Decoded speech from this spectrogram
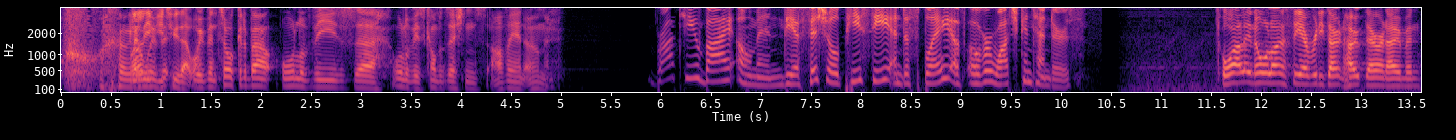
okay. I'm gonna Well, leave you to that one. We've been talking about all of these, uh, all of these compositions. Are they an omen? Brought to you by Omen, the official PC and display of Overwatch contenders. Well, in all honesty, I really don't hope they're an omen.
